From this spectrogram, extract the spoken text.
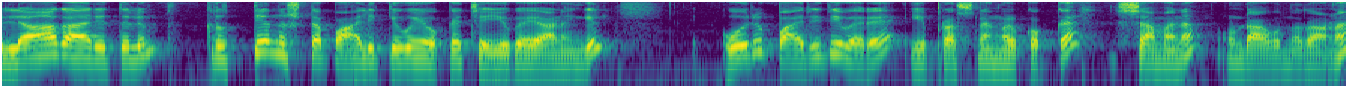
എല്ലാ കാര്യത്തിലും കൃത്യനിഷ്ഠ പാലിക്കുകയും ഒക്കെ ചെയ്യുകയാണെങ്കിൽ ഒരു പരിധിവരെ ഈ പ്രശ്നങ്ങൾക്കൊക്കെ ശമനം ഉണ്ടാകുന്നതാണ്.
